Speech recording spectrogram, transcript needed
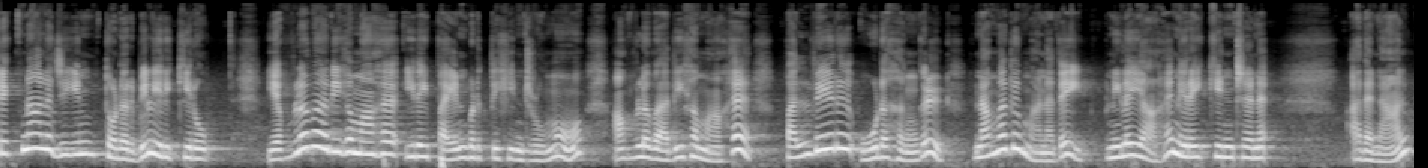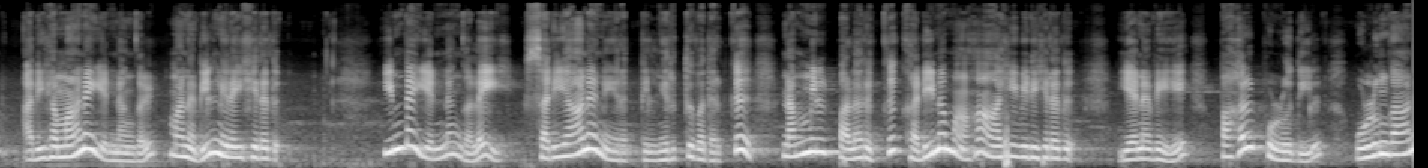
டெக்னாலஜியின் தொடர்பில் இருக்கிறோம். எவ்வளவு அதிகமாக இதை பயன்படுத்துகின்றோமோ அவ்வளவு அதிகமாக பல்வேறு ஊடகங்கள் நமது மனதை நிலையாக நிறைக்கின்றன. அதனால் அதிகமான எண்ணங்கள் மனதில் நிறைகிறது. இந்த எண்ணங்களை சரியான நேரத்தில் நிறுத்துவதற்கு நம்மில் பலருக்கு கடினமாக ஆகிவிடுகிறது. எனவே பகல் பொழுதில் ஒழுங்கான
